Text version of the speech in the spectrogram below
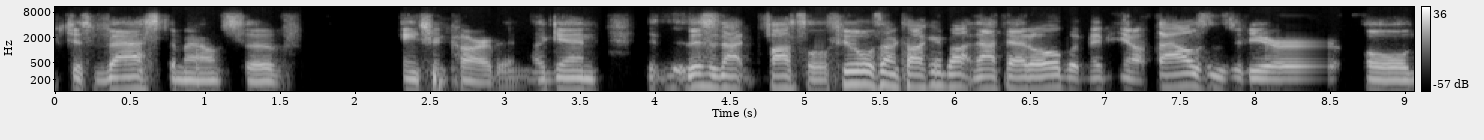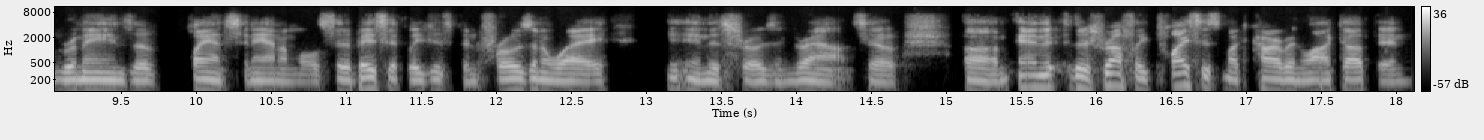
just vast amounts of ancient carbon. Again, this is not fossil fuels I'm talking about, not that old, but maybe you know thousands of year old remains of plants and animals that have basically just been frozen away in this frozen ground. So, um, and there's roughly twice as much carbon locked up in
